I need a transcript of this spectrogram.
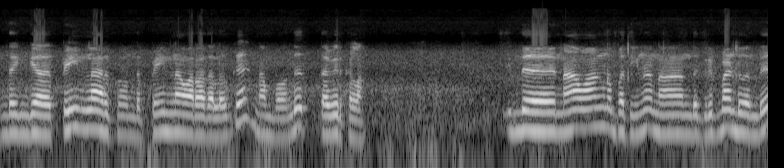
இந்த இங்கே பெயின்லாம் இருக்கும். இந்த பெயின்லாம் வராத அளவுக்கு நம்ம வந்து தவிர்க்கலாம். இந்த நான் வாங்கின பார்த்தீங்கன்னா நான் இந்த கிரிப்பாண்டு வந்து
